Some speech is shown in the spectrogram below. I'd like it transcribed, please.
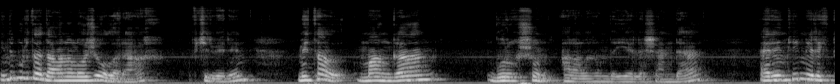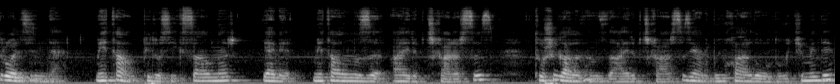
İndi burada da analoji olaraq fikir verin. Metal manqan qurğuşun aralığında yerləşəndə ərintinin elektrolizində metal plus X alınır. Yəni metalınızı ayırıb çıxarırsınız. Turşu qalığınızı da ayırıb çıxarırsınız. Yəni bu yuxarıda olduğu kimidir.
